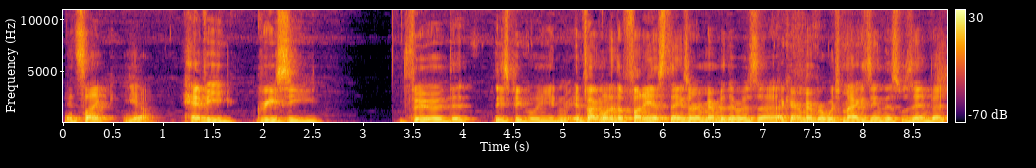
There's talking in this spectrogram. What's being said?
it's like you know heavy greasy food that these people eat. In fact one of the funniest things i remember there was a i can't remember which magazine this was in but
